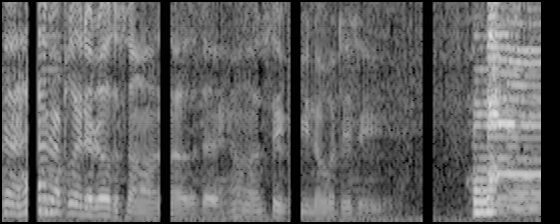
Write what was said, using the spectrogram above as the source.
How did I play that other song the other day? Hold on, let's see if you know what this is.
